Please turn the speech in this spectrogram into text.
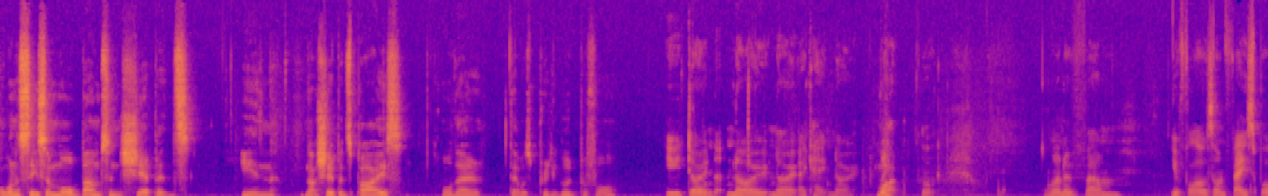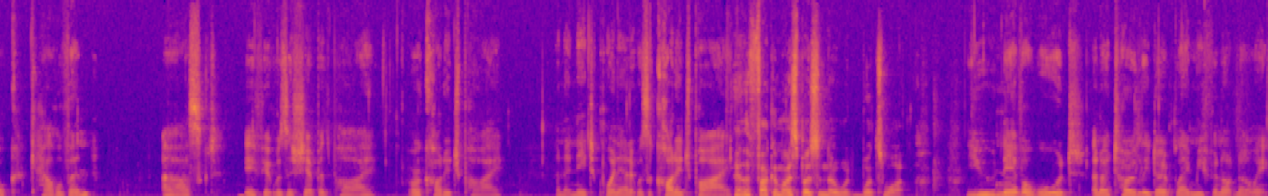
I want to see some more bumps and shepherds in not shepherd's pies, although that was pretty good before. You don't know. No. Okay. No. What? Look, one of um, your followers on Facebook, Calvin, asked if it was a shepherd's pie or a cottage pie, and I need to point out it was a cottage pie. How the fuck am I supposed to know what, what's what? You never would, and I totally don't blame you for not knowing.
